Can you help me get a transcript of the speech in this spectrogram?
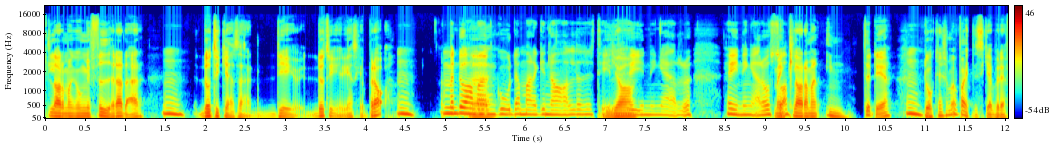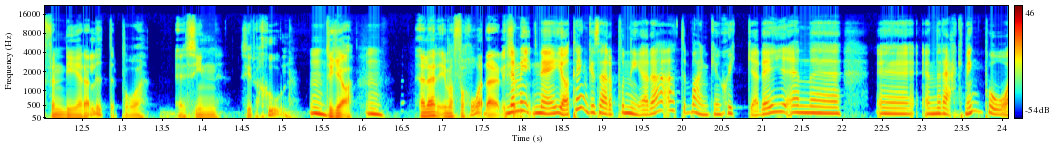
klarar man gånger fyra där, mm, då tycker jag så här, det, då tycker jag det är ganska bra. mm. Men då har man Eh. goda marginaler till Ja. höjningar, höjningar och så. Men klarar man inte det, mm, då kanske man faktiskt ska börja fundera lite på eh, sin situation, mm, tycker jag. mm. Eller är man för hård där? Liksom? Nej, men, nej, jag tänker så här, ponera att banken skickar dig en, eh, eh, en räkning på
